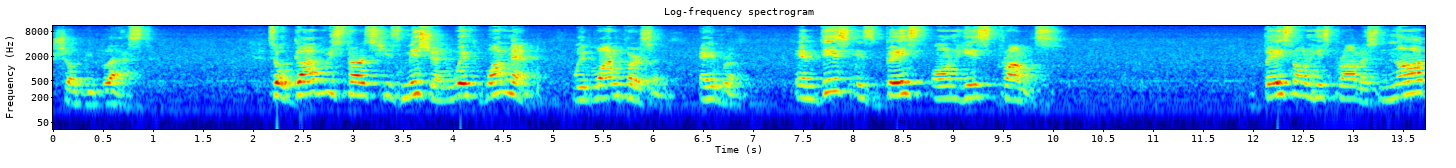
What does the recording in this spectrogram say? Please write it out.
shall be blessed. So God restarts his mission with one man, with one person, Abram. And this is based on his promise. Based on his promise, not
